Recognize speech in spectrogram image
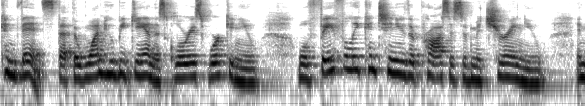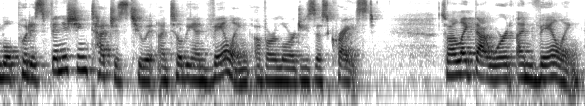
convinced that the one who began this glorious work in you will faithfully continue the process of maturing you and will put his finishing touches to it until the unveiling of our Lord Jesus Christ. So I like that word unveiling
